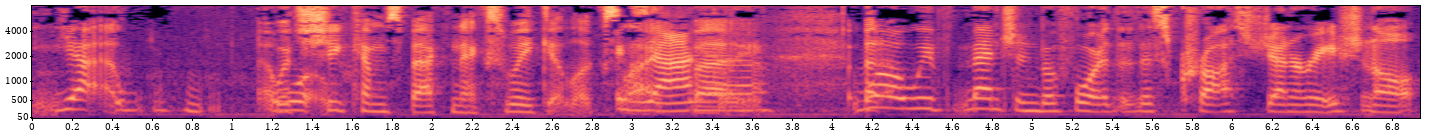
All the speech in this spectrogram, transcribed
yeah. which well- she comes back next week, it looks Exactly. like. But, well, we've mentioned before that this cross generational,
